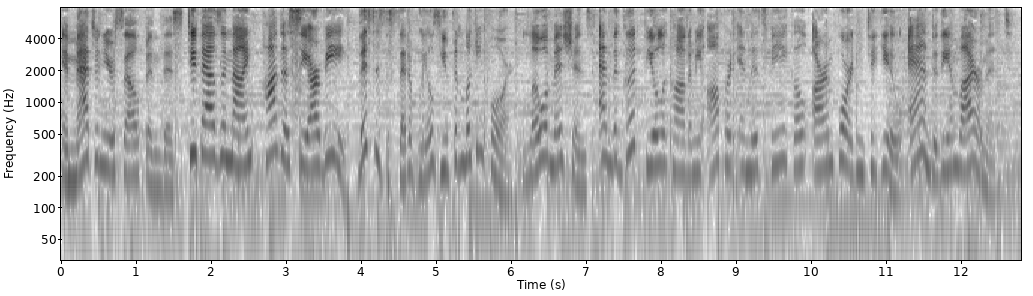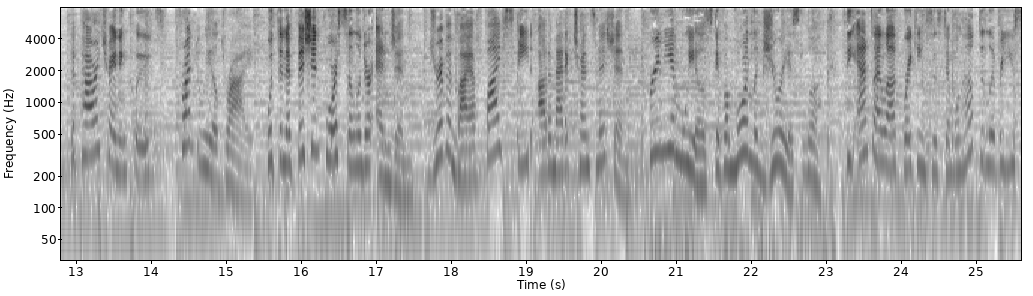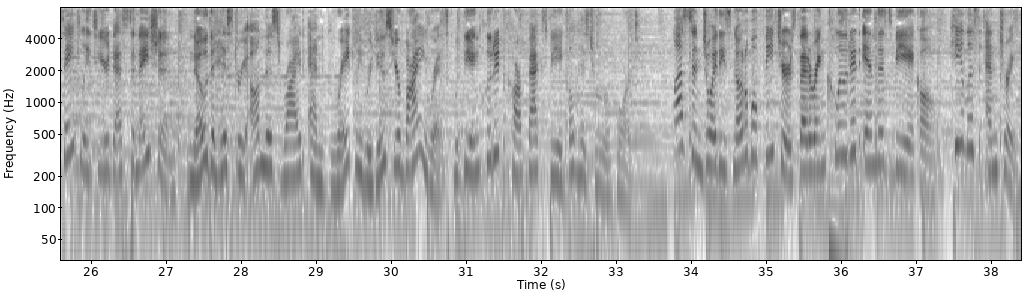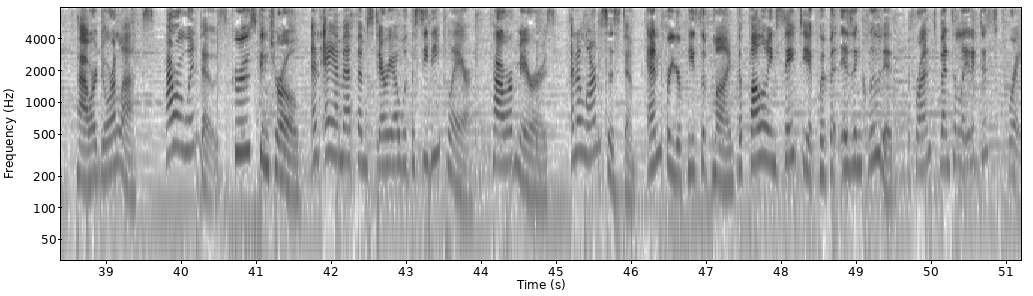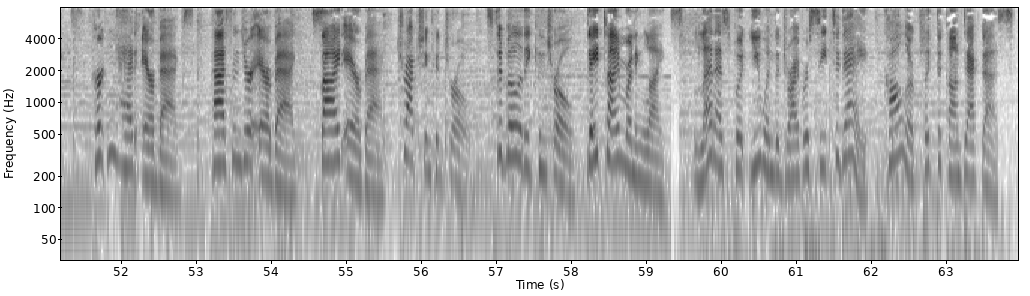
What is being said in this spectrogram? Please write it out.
Imagine yourself in this 2009 Honda CRV. This is the set of wheels you've been looking for. Low emissions and the good fuel economy offered in this vehicle are important to you and to the environment. The powertrain includes front-wheel drive with an efficient four-cylinder engine driven by a five-speed automatic transmission. Premium wheels give a more luxurious look. The anti-lock braking system will help deliver you safely to your destination. Know the history on this ride and greatly reduce your buying risk with the included Carfax Vehicle History Report. Plus, enjoy these notable features that are included in this vehicle. Keyless entry, power door locks, power windows, cruise control, an AM FM stereo with a CD player, power mirrors, an alarm system. And for your peace of mind, the following safety equipment is included. Front ventilated disc brakes, curtain head airbags, passenger airbag, side airbag, traction control, stability control, daytime running lights. Let us put you in the driver's seat today. Call or click to contact us.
